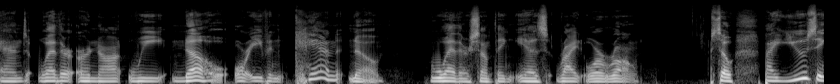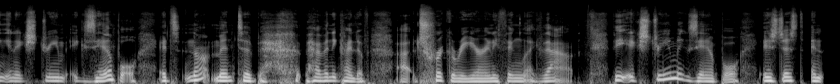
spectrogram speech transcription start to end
and whether or not we know or even can know whether something is right or wrong. So, by using an extreme example, it's not meant to have any kind of uh, trickery or anything like that. The extreme example is just an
